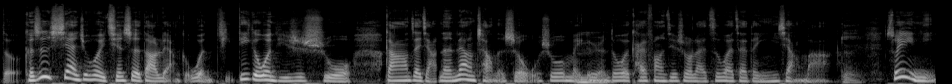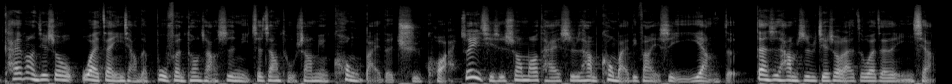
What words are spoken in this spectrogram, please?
的。可是现在就会牵涉到两个问题。第一个问题是说，刚刚在讲能量场的时候，我说每个人都会开放接受来自外在的影响嘛？对。所以你开放接受外在影响的部分，通常是你这张图上面空白的区块。所以其实双胞胎是不是他们空白的地方也是一样的？但是他们是不是接受来自外在的影响？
